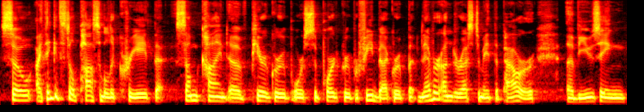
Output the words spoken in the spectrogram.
So I think it's still possible to create that some kind of peer group or support group or feedback group, but never underestimate the power of using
